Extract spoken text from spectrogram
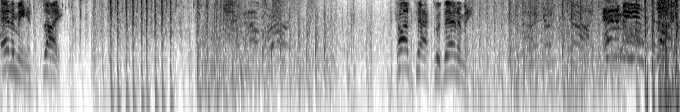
Enemy in sight. Contact with enemy. Enemy in sight.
